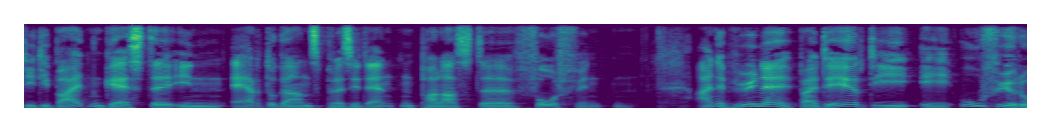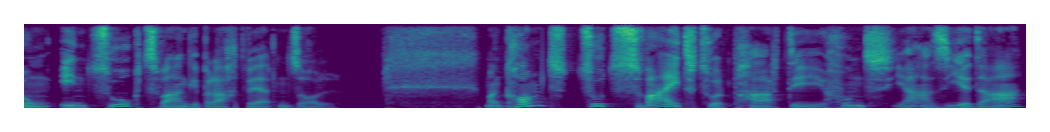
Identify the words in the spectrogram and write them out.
die die beiden Gäste in Erdogans Präsidentenpalast äh, vorfinden. Eine Bühne, bei der die EU-Führung in Zugzwang gebracht werden soll. Man kommt zu zweit zur Party und ja, siehe da,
